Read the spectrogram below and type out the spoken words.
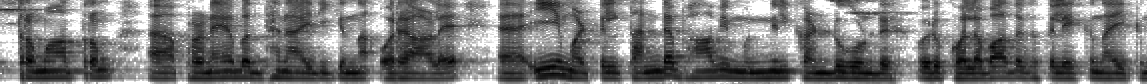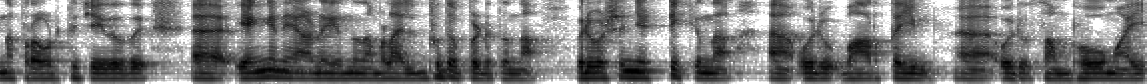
ഇത്രമാത്രം പ്രണയബദ്ധനായിരിക്കുന്ന ഒരാളെ ഈ മട്ടിൽ തന്റെ ഭാവി മുന്നിൽ കണ്ടുകൊണ്ട് ഒരു കൊലപാതകത്തിലേക്ക് നയിക്കുന്ന പ്രവൃത്തി ചെയ്തത് എങ്ങനെയാണ് എന്ന് നമ്മൾ അത്ഭുതപ്പെടുത്തുന്ന ഒരുപക്ഷെ ഞെട്ടിക്കുന്ന ഒരു വാർത്തയും ഒരു സംഭവമായി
